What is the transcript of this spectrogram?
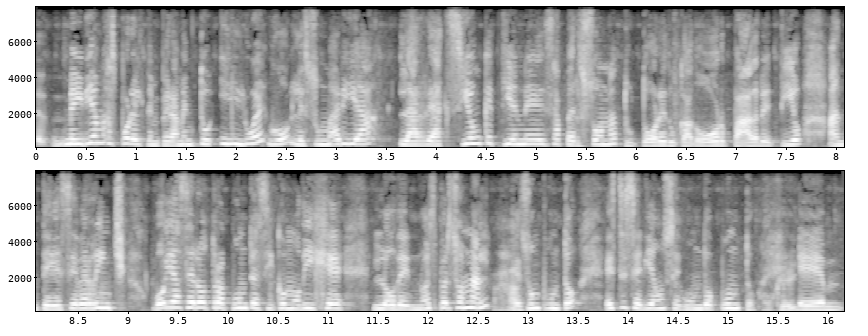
eh, me iría más por el temperamento y luego le sumaría la reacción que tiene esa persona, tutor, educador, padre, tío, ante ese berrinche. Voy a hacer otro apunte, así como dije, lo de no es personal, que es un punto, este sería un segundo punto. Ok. Eh,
